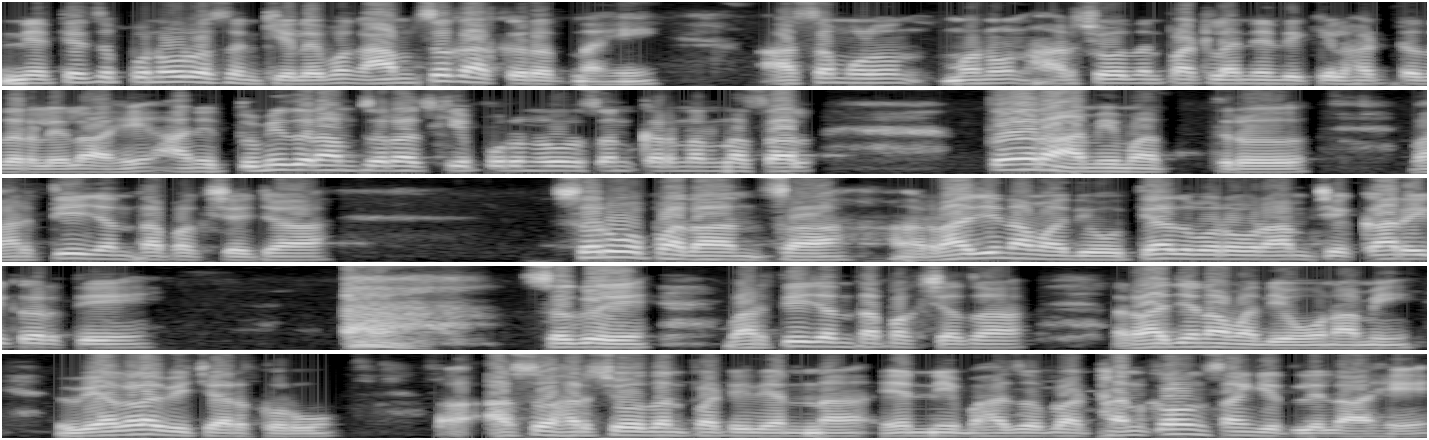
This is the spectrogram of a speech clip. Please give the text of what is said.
नेत्याचं पुनर्वसन केलंय. मग आमचं का करत नाही? असं म्हणून म्हणून हर्षवर्धन पाटलांनी देखील हट्ट धरलेला आहे. आणि तुम्ही जर आमचं राजकीय पुनर्वसन करणार नसाल तर आम्ही मात्र भारतीय जनता पक्षाच्या सर्व पदांचा राजीनामा देऊ. त्याचबरोबर आमचे कार्यकर्ते सगळे भारतीय जनता पक्षाचा राजीनामा देऊन आम्ही वेगळा विचार करू. असं हर्षवर्धन पाटील यांना यांनी भाजपला ठणकावून सांगितलेलं आहे.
